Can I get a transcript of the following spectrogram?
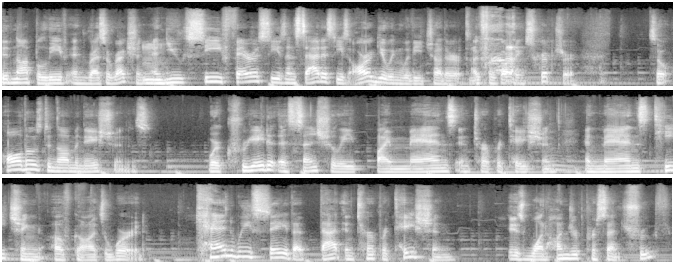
Did not believe in resurrection. And mm. you see Pharisees and Sadducees arguing with each other regarding scripture. So all those denominations were created essentially by man's interpretation mm. and man's teaching of God's word. Can we say that that interpretation is 100% truth?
